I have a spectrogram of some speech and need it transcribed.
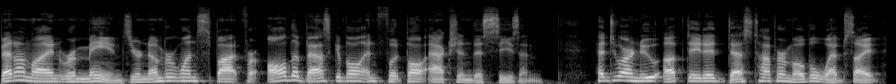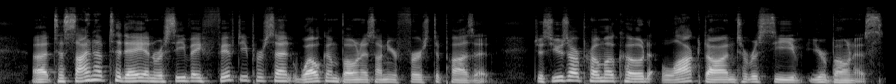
BetOnline remains your number one spot for all the basketball and football action this season. Head to our new updated desktop or mobile website uh, to sign up today and receive a 50% welcome bonus on your first deposit. Just use our promo code LOCKED ON to receive your bonus.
